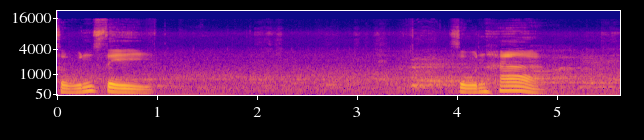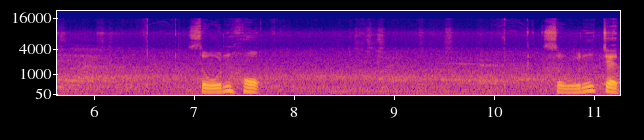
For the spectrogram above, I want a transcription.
0 4 ศูนย์ห้าศูนย์หกศูนย์เจ็ด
